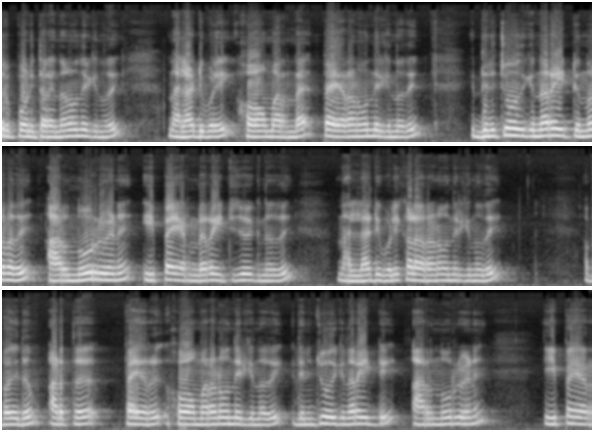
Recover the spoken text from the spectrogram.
തൃപ്പൂണിത്തറയിൽ നിന്നാണ് വന്നിരിക്കുന്നത്. നല്ല അടിപൊളി ഹോമറിന്റെ പെയറാണ് വന്നിരിക്കുന്നത്. ഇതിന് ചോദിക്കുന്ന റേറ്റ് എന്ന് പറയുന്നത് അറുന്നൂറ് രൂപയാണ് ഈ പെയറിന്റെ റേറ്റ് ചോദിക്കുന്നത്. നല്ല അടിപൊളി കളറാണ് വന്നിരിക്കുന്നത്. അപ്പോൾ ഇതും അടുത്ത പെയർ ഹോമറാണ് വന്നിരിക്കുന്നത്. ഇതിനും ചോദിക്കുന്ന റേറ്റ് അറുന്നൂറ് രൂപയാണ്. ഈ പെയർ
